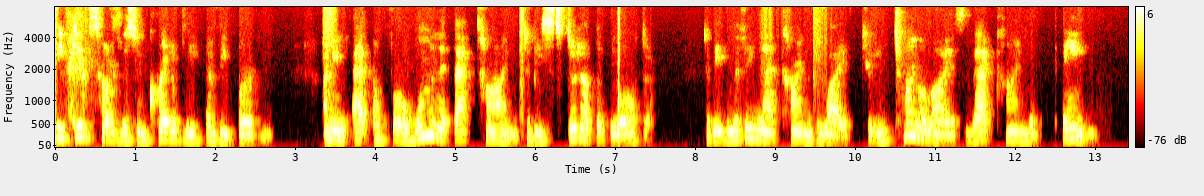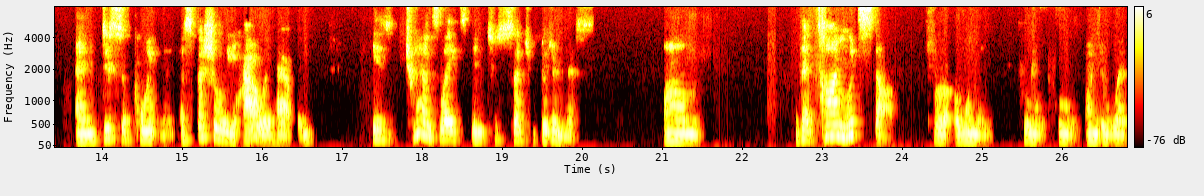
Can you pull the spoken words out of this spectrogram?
he gives her this incredibly heavy burden. I mean, at, for a woman at that time to be stood up at the altar, to be living that kind of life, to internalize that kind of pain and disappointment, especially how it happened, is translates into such bitterness um, that time would stop for a woman who who underwent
